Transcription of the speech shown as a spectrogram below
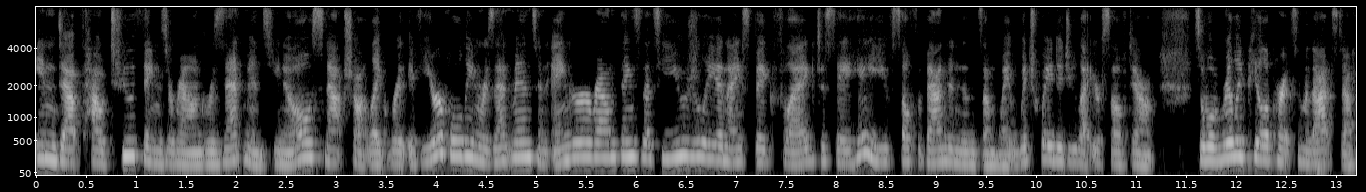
in-depth how-to things around resentments, you know, snapshot. Like if you're holding resentments and anger around things, that's usually a nice big flag to say, hey, you've self-abandoned in some way. Which way did you let yourself down? So we'll really peel apart some of that stuff.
